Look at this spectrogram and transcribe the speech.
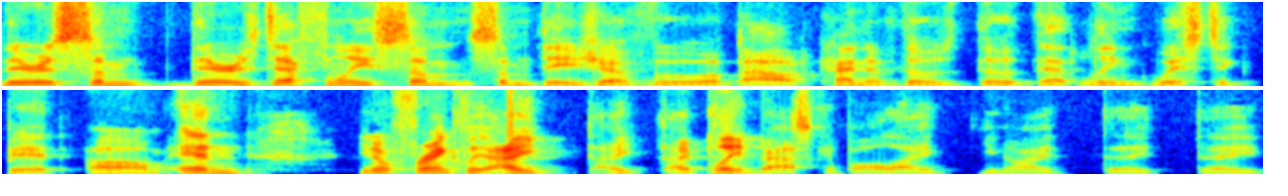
there is some there is definitely some some deja vu about kind of those the, that linguistic bit. Um and you know frankly I, I i played basketball. I you know i i, I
